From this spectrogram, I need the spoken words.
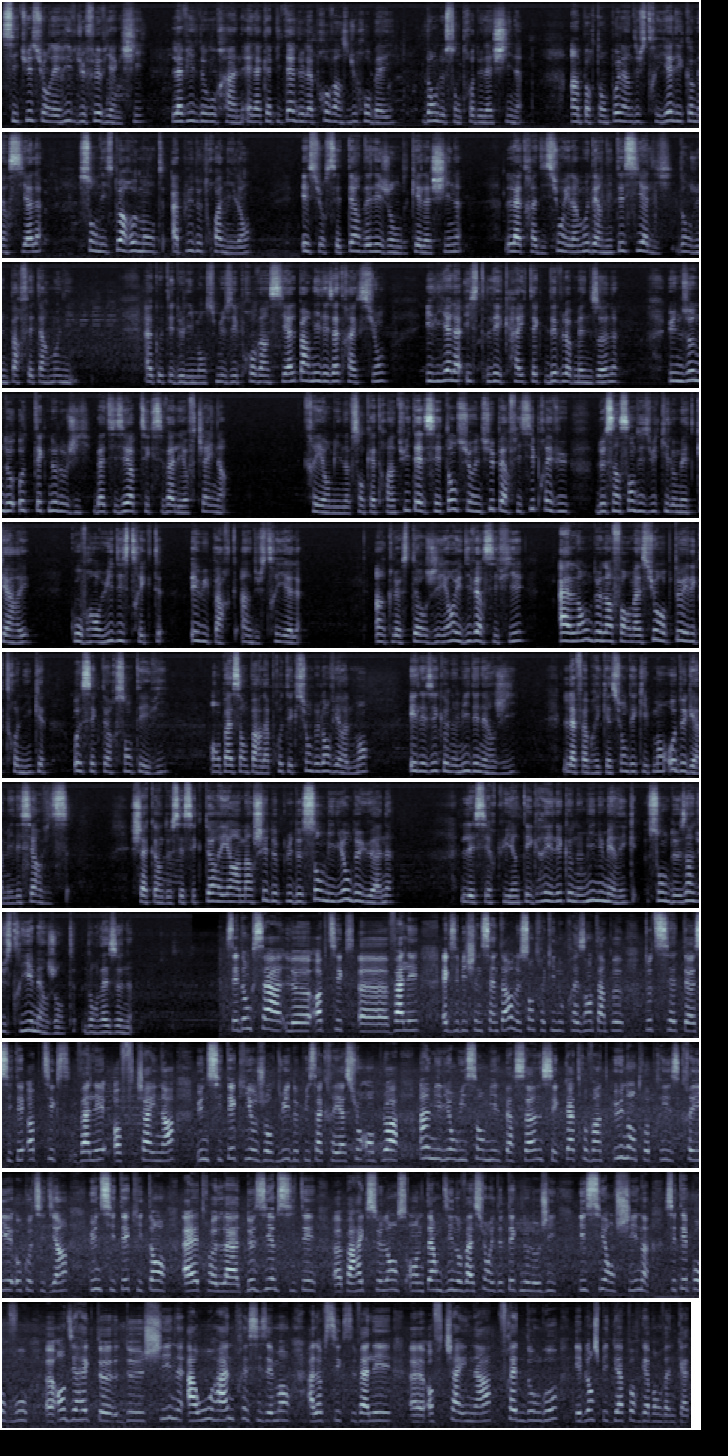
Située sur les rives du fleuve Yangtze, la ville de Wuhan est la capitale de la province du Hubei, dans le centre de la Chine. Important pôle industriel et commercial, son histoire remonte à plus de 3000 ans. Et sur cette terre des légendes qu'est la Chine, la tradition et la modernité s'y allient dans une parfaite harmonie. À côté de l'immense musée provincial, parmi les attractions, il y a la East Lake High Tech Development Zone, une zone de haute technologie baptisée Optics Valley of China. Créée en 1988, elle s'étend sur une superficie prévue de 518 km, couvrant 8 districts et 8 parcs industriels. Un cluster géant et diversifié allant de l'information optoélectronique au secteur santé et vie, en passant par la protection de l'environnement et les économies d'énergie, la fabrication d'équipements haut de gamme et les services. Chacun de ces secteurs ayant un marché de plus de 100 millions de yuan. Les circuits intégrés et l'économie numérique sont deux industries émergentes dans la zone. C'est donc ça le Optics euh, Valley Exhibition Center, le centre qui nous présente un peu toute cette euh, cité Optics Valley of China, une cité qui aujourd'hui, depuis sa création, emploie 1 800 000 personnes. C'est 81 entreprises créées au quotidien, une cité qui tend à être la deuxième cité euh, par excellence en termes d'innovation et de technologie ici en Chine. C'était pour vous en direct de Chine, à Wuhan précisément, à l'Optics Valley euh, of China, Fred Dongo et Blanche Pitga pour Gabon 24.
